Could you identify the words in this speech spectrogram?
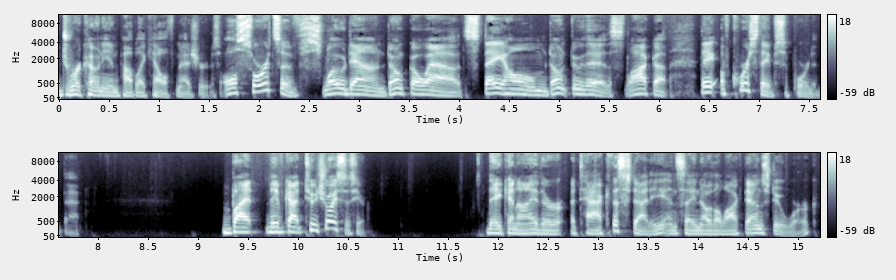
draconian public health measures, all sorts of slow down, don't go out, stay home, don't do this, lock up. They, of course, they've supported that. But they've got two choices here. They can either attack the study and say, no, the lockdowns do work,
